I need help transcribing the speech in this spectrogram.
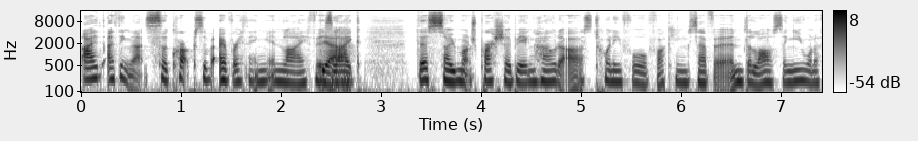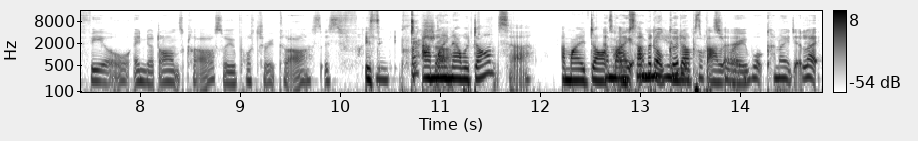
I, I think that's the crux of everything in life is Yeah. like there's so much pressure being held at us 24 fucking 7 the last thing you want to feel in your dance class or your pottery class is Is fucking am I now a dancer? Am I a dancer? Am I'm somebody I'm not who good loves at pottery. ballet. What can I do? Like,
